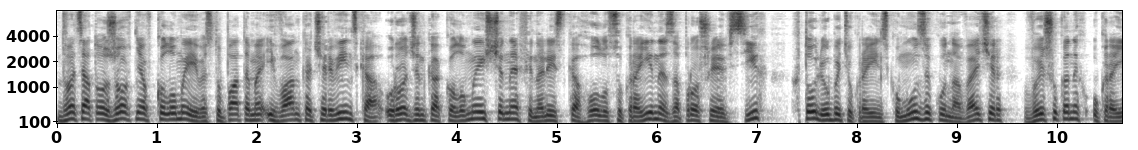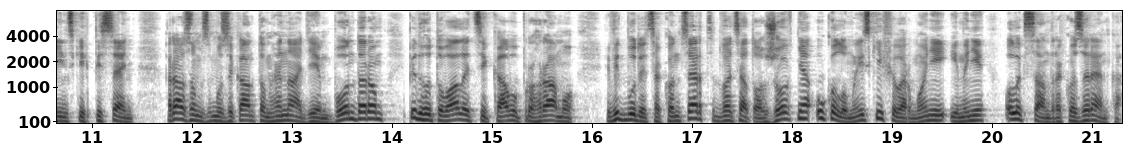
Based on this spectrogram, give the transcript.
20 жовтня в Коломиї виступатиме Іванка Червінська, уродженка Коломийщини, фіналістка «Голос України» запрошує всіх, хто любить українську музику на вечір вишуканих українських пісень. Разом з музикантом Геннадієм Бондаром підготували цікаву програму. Відбудеться концерт 20 жовтня у Коломийській філармонії імені Олександра Козиренка.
